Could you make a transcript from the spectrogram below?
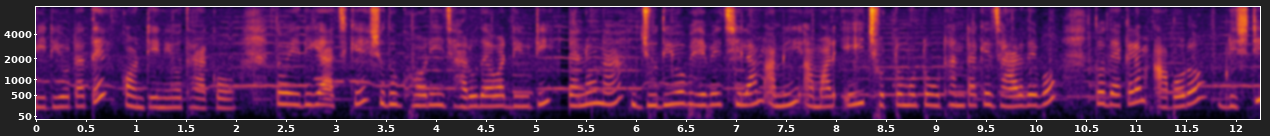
ভিডিওটাতে কন্টিনিউ থাকো। তো এদিকে আজকে শুধু ঘরেই ঝাড়ু দেওয়ার ডিউটি কেননা যদিও ভেবেছিলাম আমি আমার এই ছোট্ট মোটো উঠানটাকে ঝাড় দেব, তো দেখলাম আবারও বৃষ্টি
